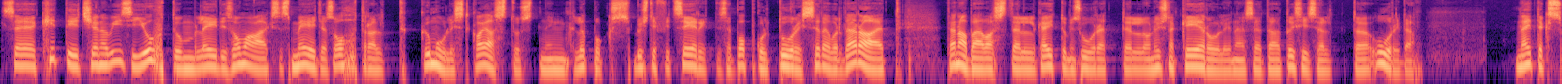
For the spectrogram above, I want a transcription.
See Kitty Genovese'i juhtum leidis omaaegses meedias ohtralt kõmulist kajastust ning lõpuks müstifitseeriti see popkultuuris sedavõrd ära, et tänapäevastel käitumisuurijatel on üsna keeruline seda tõsiselt uurida. näiteks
